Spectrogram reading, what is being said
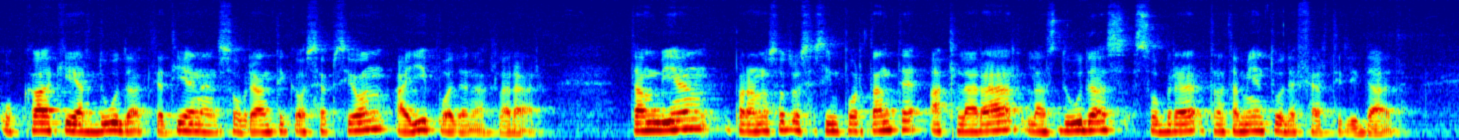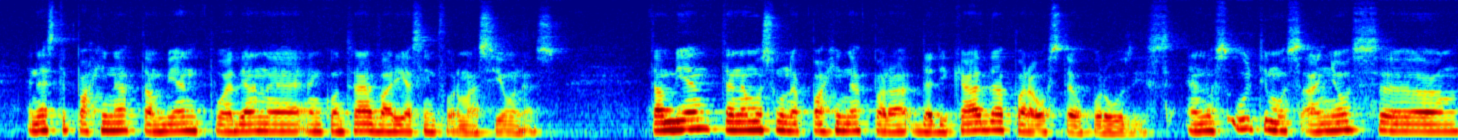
o cualquier duda que tienen sobre anticoncepción, allí pueden aclarar. También para nosotros es importante aclarar las dudas sobre tratamiento de fertilidad. En esta página también pueden eh, encontrar varias informaciones. También tenemos una página dedicada para osteoporosis. En los últimos años eh,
